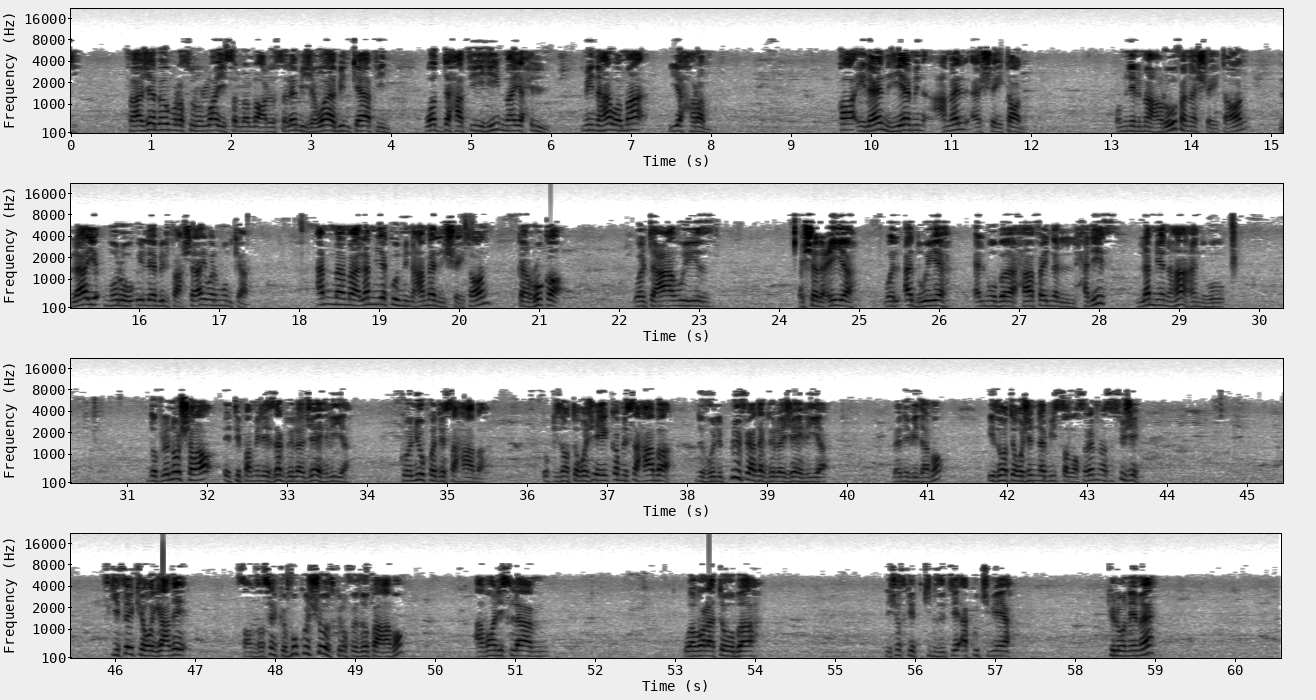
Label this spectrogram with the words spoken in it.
فأجابهم رسول الله صلى الله عليه وسلم بجواب كاف وضح فيه ما يحل منها وما يحرم. قائلا هي من عمل الشيطان. ومن المعروف أن الشيطان لا يأمر إلا بالفحشاء والمنكر. أما ما لم يكن من عمل الشيطان كالرقى والتعاويذ الشرعية والأدوية المباحة فإن الحديث لم ينهى عنه. Donc le noshra était parmi les actes de la jahiliya, connus auprès des sahaba. Donc ils ont interrogé, comme les sahaba ne voulaient plus faire d'actes de la jahiliya, bien évidemment, ils ont interrogé le Nabi sallallahu alayhi wa sallam à ce sujet. Ce qui fait que, regardez, ça nous enseigne que beaucoup de choses que l'on faisait auparavant, avant l'islam, ou avant la tauba, des choses qui, qui nous étaient accoutumières, que l'on aimait,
